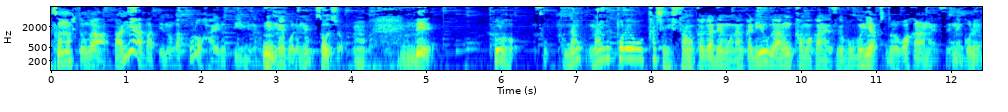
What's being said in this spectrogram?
その人がバニャーバっていうのが風呂入るっていう意味なんですよね、これね、そうでしょ。うん、で風呂そなんなんでこれを歌詞にしたのかがでもなんか理由があるんかもわからないですけど僕にはちょっとわからないですよね、これ、うん。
